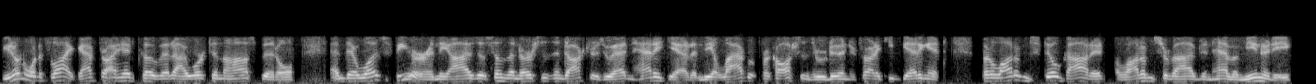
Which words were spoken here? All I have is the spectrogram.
you don't know what it's like. After I had COVID, I worked in the hospital, and there was fear in the eyes of some of the nurses and doctors who hadn't had it yet, and the elaborate precautions they were doing to try to keep getting it. But a lot of them still got it. A lot of them survived and have immunity.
